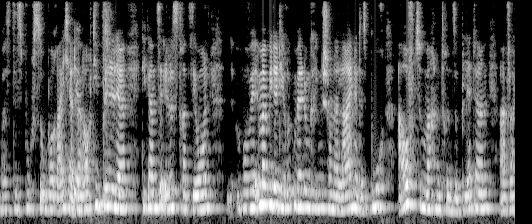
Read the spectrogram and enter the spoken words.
was das Buch so bereichert. Ja. Und auch die Bilder, die ganze Illustration, wo wir immer wieder die Rückmeldung kriegen, schon alleine das Buch aufzumachen, drin zu blättern, einfach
